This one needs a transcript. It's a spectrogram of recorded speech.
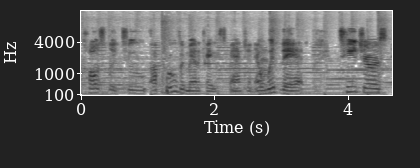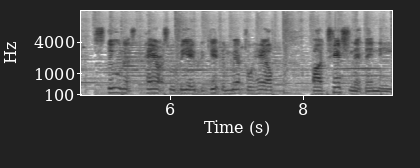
closely to approving Medicaid expansion. And with that, teachers, students, parents will be able to get the mental health attention that they need.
